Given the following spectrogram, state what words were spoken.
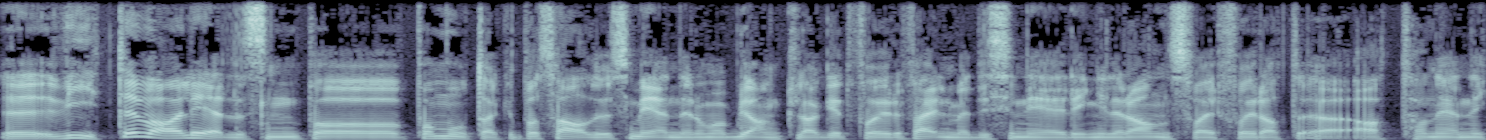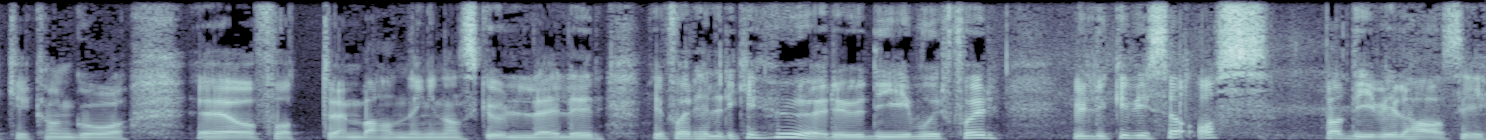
eh, vite hva ledelsen på, på mottaket på Salhus mener om å bli anklaget for feilmedisinering eller ansvar for at, at han ene ikke kan gå eh, og fått den behandlingen han skulle. Eller vi får heller ikke høre UDI. Hvorfor vil du ikke vise oss hva de vil ha å si?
